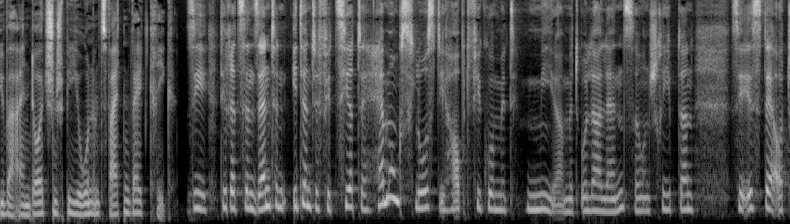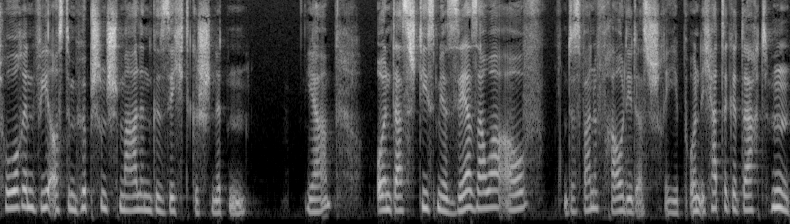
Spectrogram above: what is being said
über einen deutschen Spion im Zweiten Weltkrieg. Sie, die Rezensentin, identifizierte hemmungslos die Hauptfigur mit mir, mit Ulla Lenze und schrieb dann, sie ist der Autorin wie aus dem hübschen, schmalen Gesicht geschnitten. Ja, und das stieß mir sehr sauer auf. Und es war eine Frau, die das schrieb. Und ich hatte gedacht, hm,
